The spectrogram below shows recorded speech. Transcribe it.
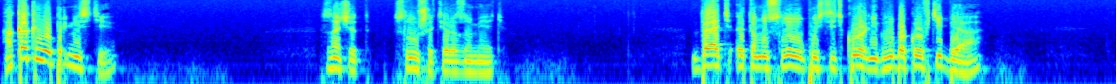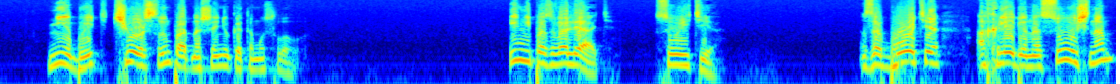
А как его принести? Значит, слушать и разуметь. Дать этому слову пустить корни глубоко в тебя. Не быть черствым по отношению к этому слову. И не позволять суете. заботе о хлебе насущном,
